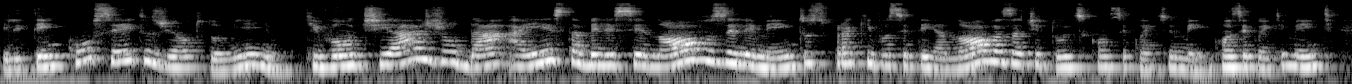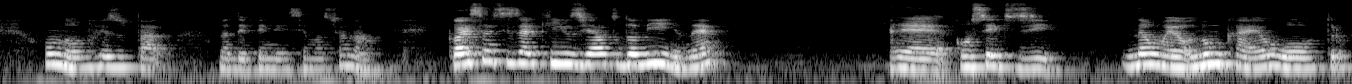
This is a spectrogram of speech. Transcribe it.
Ele tem conceitos de autodomínio que vão te ajudar a estabelecer novos elementos para que você tenha novas atitudes, consequentemente, consequentemente, um novo resultado na dependência emocional. Quais são esses arquinhos de autodomínio, né? É, conceitos de não é, nunca é o outro.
